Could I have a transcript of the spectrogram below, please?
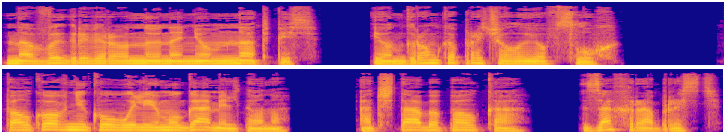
на выгравированную на нем надпись, и он громко прочел ее вслух. «Полковнику Уильяму Гамильтону. От штаба полка. За храбрость.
